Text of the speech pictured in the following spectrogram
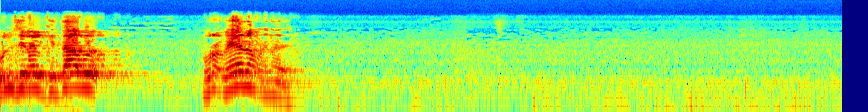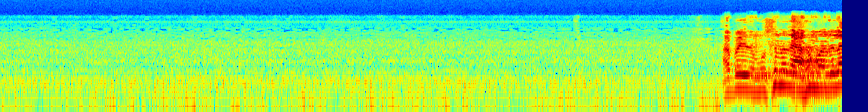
உன்சிலல் கிதாபு வேதம் என்னது? அப்ப இது முஸ்னது அகமதுல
